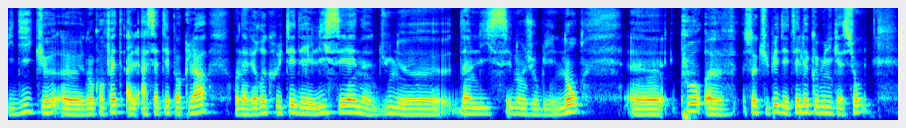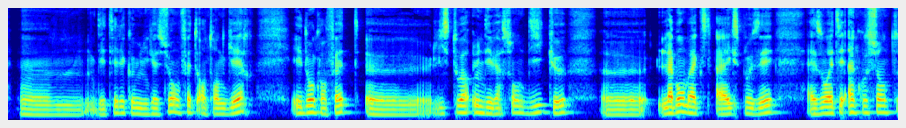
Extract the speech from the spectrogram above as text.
dit que, donc en fait, à, cette époque-là, on avait recruté des lycéennes d'une, d'un lycée dont j'ai oublié le nom, pour s'occuper des télécommunications euh, des télécommunications en fait en temps de guerre. Et donc en fait euh, l'histoire une des versions dit que euh, la bombe a, explosé. Elles ont été inconscientes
